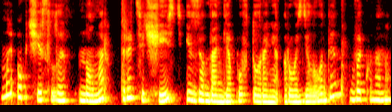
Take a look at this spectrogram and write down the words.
Ми обчислили номер 36 із завдань для повторення розділу 1 виконано.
